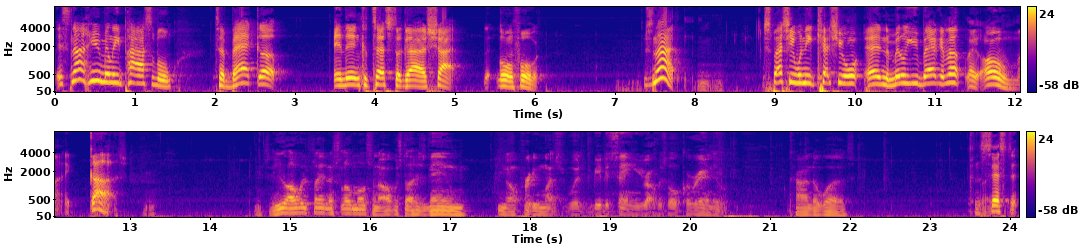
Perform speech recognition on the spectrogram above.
it's not humanly possible to back up and then contest a guy's shot going forward. It's not. Especially when he catch you on- in the middle, of you backing up, like, oh my gosh. So he always played in slow motion. I always thought his game, you know, pretty much would be the same throughout his whole career, and it kind of was. consistent.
